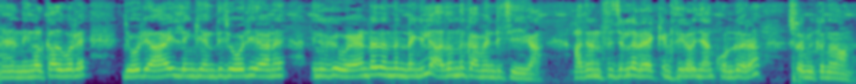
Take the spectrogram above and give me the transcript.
നിങ്ങൾക്ക് അതുപോലെ ജോലി ആയില്ലെങ്കിൽ എന്ത് ജോലിയാണ് നിങ്ങൾക്ക് വേണ്ടതെന്നുണ്ടെങ്കിൽ അതൊന്ന് കമന്റ് ചെയ്യുക. അതിനനുസരിച്ചുള്ള വേക്കൻസികൾ ഞാൻ കൊണ്ടുവരാൻ ശ്രമിക്കുന്നതാണ്.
